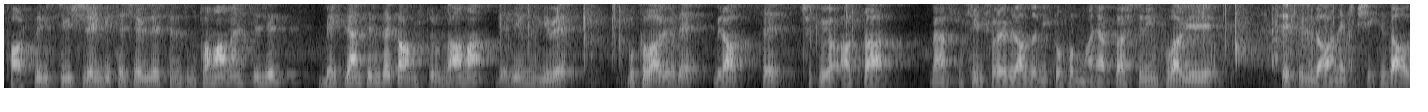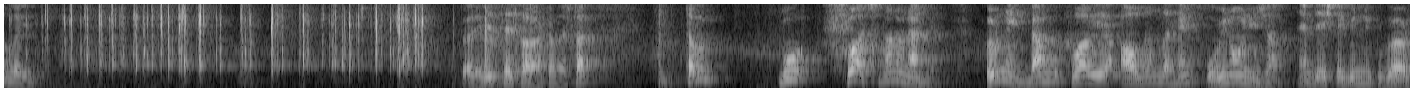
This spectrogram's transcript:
farklı bir switch rengi seçebilirsiniz. Bu tamamen sizin beklentinize kalmış durumda ama dediğimiz gibi bu klavyede biraz ses çıkıyor. Hatta ben susayım şöyle biraz da mikrofonuma yaklaştırayım klavyeyi. Sesini daha net bir şekilde algılayın. Böyle bir ses var arkadaşlar. Tabi bu şu açıdan önemli. Örneğin ben bu klavyeyi aldığımda hem oyun oynayacağım hem de işte günlük Word,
